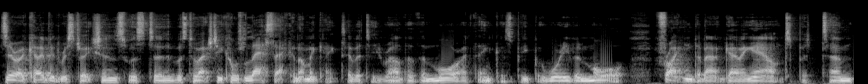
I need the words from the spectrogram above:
zero COVID restrictions was to was to actually cause less economic activity rather than more. I think, as people were even more frightened about going out. But um,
